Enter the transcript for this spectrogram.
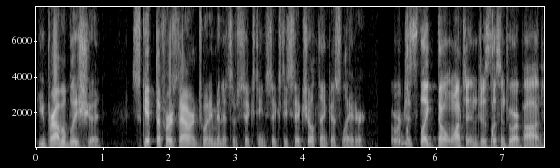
You probably should skip the first hour and 20 minutes of 1666. You'll thank us later. Or just like don't watch it and just listen to our pod.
